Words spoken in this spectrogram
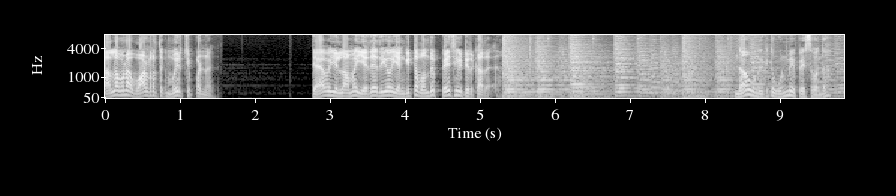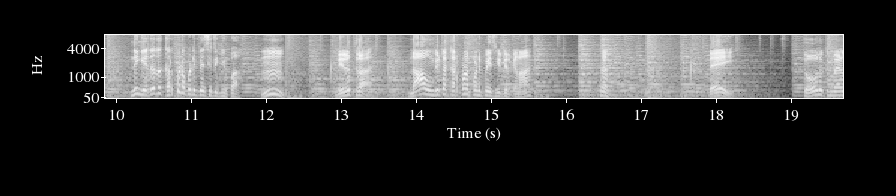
நல்லவனா வாழ்றதுக்கு முயற்சி பண்ணு. தேவையில்லாம எதையோ என்கிட்ட வந்து பேசிக்கிட்டு இருக்காத. நான் உங்ககிட்ட உண்மையை பேச வந்தா நீங்க ஏதாவது கற்பனை பண்ணி பேசிட்டு இருக்கீங்கப்பா ம் நிறுத்துறா. நான் உங்ககிட்ட கற்பனை பண்ணி பேசிக்கிட்டு இருக்கேனா? டேய் தோலுக்கு மேல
